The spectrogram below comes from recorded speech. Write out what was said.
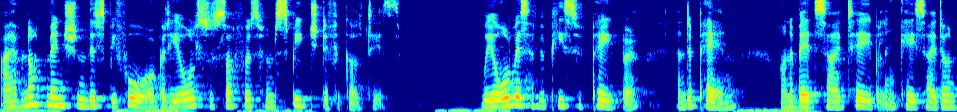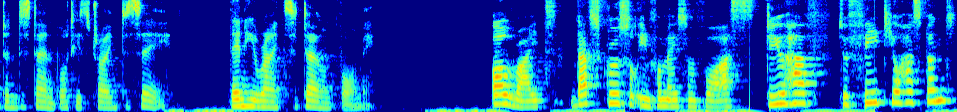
I have not mentioned this before, but he also suffers from speech difficulties. We always have a piece of paper and a pen on a bedside table in case I don't understand what he's trying to say. Then he writes it down for me. All right, that's crucial information for us. Do you have to feed your husband?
